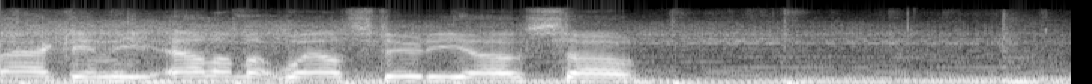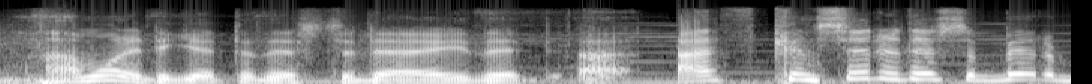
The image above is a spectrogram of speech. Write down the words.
Back in the Element Wealth studio. So I wanted to get to this today that uh, I consider this a bit of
